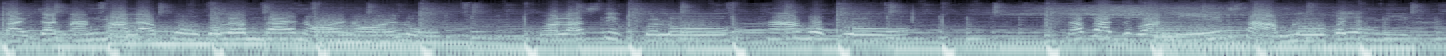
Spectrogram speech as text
หลังจากนั้นมาแล้วปูก็เริ่มได้น้อยน้อยลงวันละ 10กิโล5-6 โล ณ ปัจจุบันนี้ 3 โลก็ยังมีเลย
